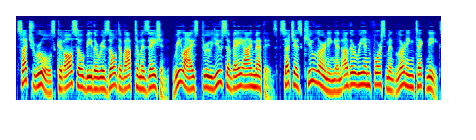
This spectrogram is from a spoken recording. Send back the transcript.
Such rules could also be the result of optimization, realized through use of AI methods such as Q-learning and other reinforcement learning techniques.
